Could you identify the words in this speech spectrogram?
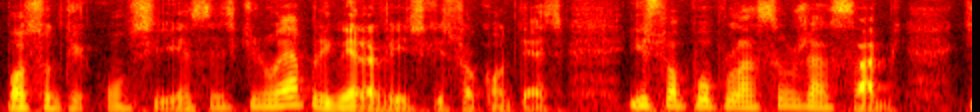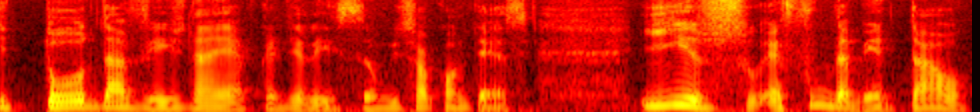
possam ter consciência de que não é a primeira vez que isso acontece. Isso a população já sabe, que toda vez na época de eleição isso acontece. E isso é fundamental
